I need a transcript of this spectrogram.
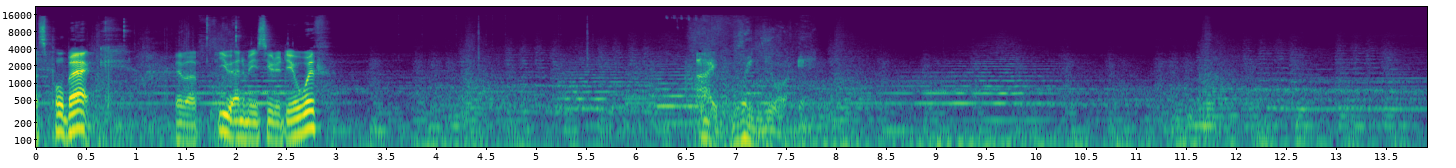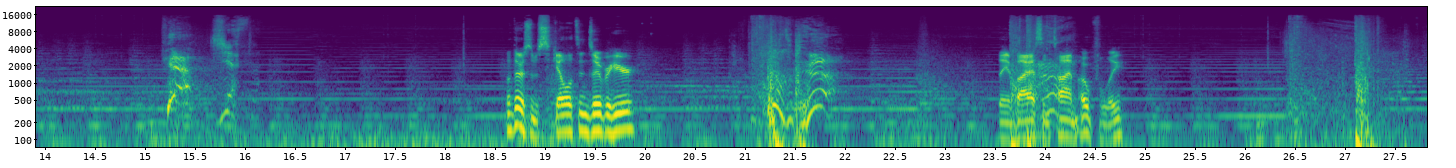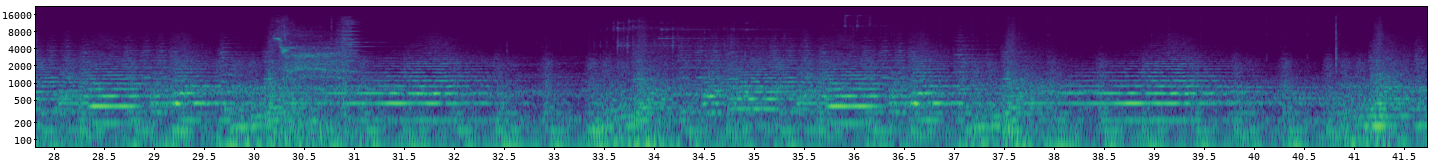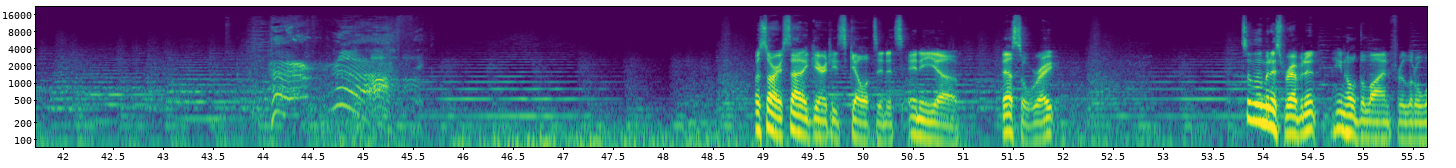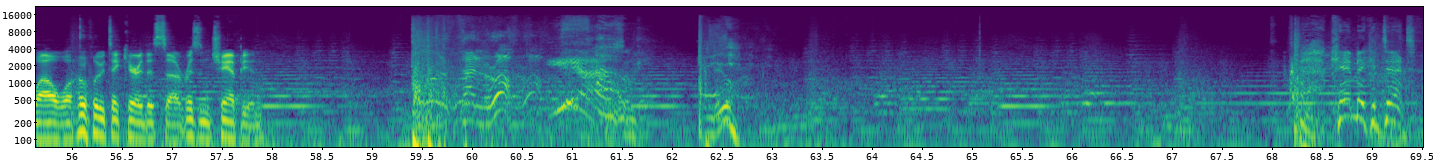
Let's pull back. We have a few enemies here to deal with. I bring your end. Just Well, there's some skeletons over here. They can buy us some time, hopefully. Sorry, it's not a guaranteed skeleton. It's any uh, vessel, right? It's a Luminous Revenant. He can hold the line for a little while while hopefully we take care of this uh, Risen Champion. Can't make a dent.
